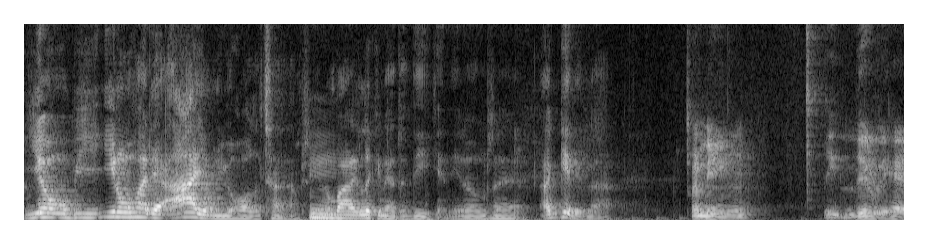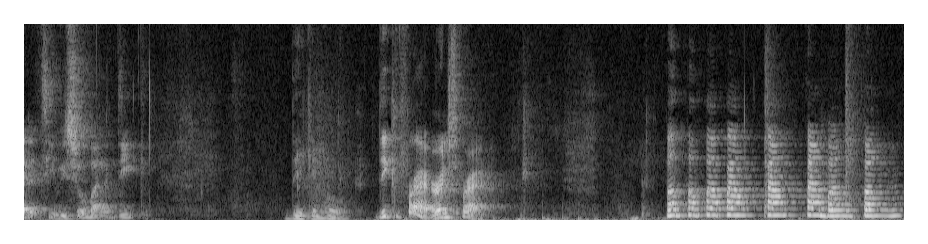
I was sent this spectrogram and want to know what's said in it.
you don't be you don't have that eye on you all the time. See, nobody looking at the deacon. You know what I'm saying? I get it now. I mean, they literally had a TV show about a deacon. Deacon who? Deacon Fry, Ernest Fry. Bum, bum, bum, bum, bum, bum, bum, bum.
